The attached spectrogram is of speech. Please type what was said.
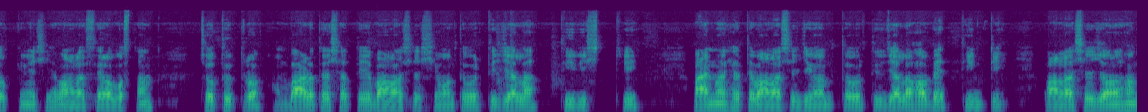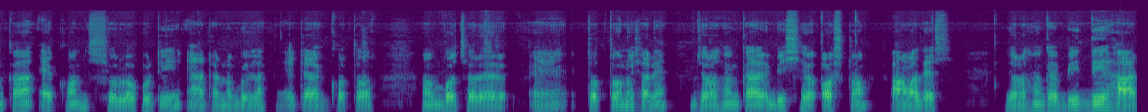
দক্ষিণ এশিয়া বাংলাদেশের অবস্থান চতুর্থ, ভারতের সাথে বাংলাদেশের সীমান্তবর্তী জেলা তিরিশটি, মায়ানমারের সাথে বাংলাদেশের সীমান্তবর্তী জেলা হবে তিনটি। বাংলাদেশের জনসংখ্যা এখন ষোলো কোটি আটানব্বই লাখ। এটা গত বছরের তথ্য অনুসারে জনসংখ্যা বিশ্বের অষ্টম, বাংলাদেশ জনসংখ্যা বৃদ্ধির হার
